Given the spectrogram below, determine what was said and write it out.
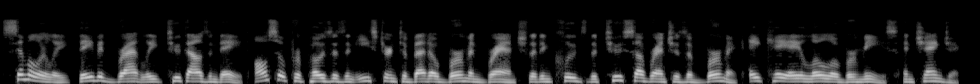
Similarly, David Bradley 2008 also proposes an Eastern Tibeto-Burman branch that includes the two subbranches of Burmic aka Lolo-Burmese and Qiangic.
